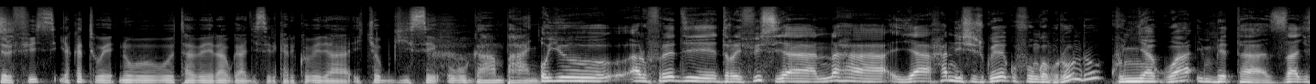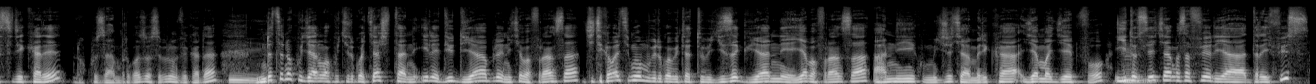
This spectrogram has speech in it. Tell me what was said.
delphis yakatiwe n'ubutabera bwa gisirikare kubera icyo bwise ubugambanyi. Uyu alfred delphis yahanishijwe gufungwa burundu kunyagwa impeta za gisirikare no kuzamburwa zose birumvikana ndetse no kujyanwa ku kirwa cya shitani ire du diable ni icy'abafaransa iki kikaba ari kimwe mu birwa bitatu bigize guyane y'abafaransa aha ni mu gice cya amerika y'amajyepfo. Iyi dosiye cyangwa se aferi ya delphis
